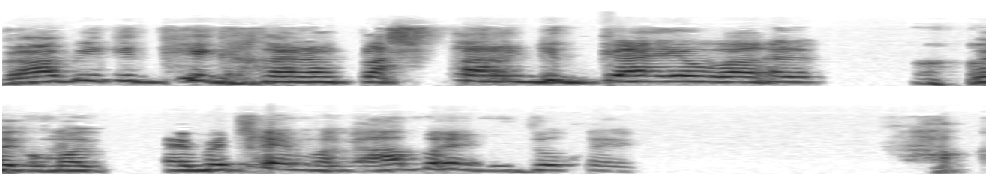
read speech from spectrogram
grabe, gid kay ka kanang plastar, gid kayo, ba? Like, mag, every time mag-abay, dito kay, fuck,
